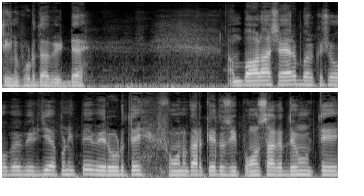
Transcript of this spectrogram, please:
3 ਫੁੱਟ ਦਾ ਬਿੱਡ ਹੈ। ਅੰਬਾਲਾ ਸ਼ਹਿਰ ਵਰਕਸ਼ਾਪ ਹੈ ਵੀਰ ਜੀ, ਆਪਣੀ ਭੇਵੇ ਰੋਡ ਤੇ। ਫੋਨ ਕਰਕੇ ਤੁਸੀਂ ਪਹੁੰਚ ਸਕਦੇ ਹੋ ਤੇ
